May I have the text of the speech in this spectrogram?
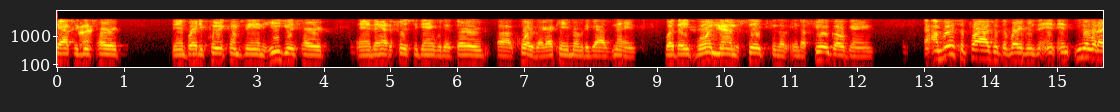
right. gets hurt. Then Brady Quinn comes in. He gets hurt and they had to finish the game with their third uh, quarterback. I can't remember the guy's name, but they won nine to six in a in a field goal game. I'm really surprised with the Ravens, and, and you know what? I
